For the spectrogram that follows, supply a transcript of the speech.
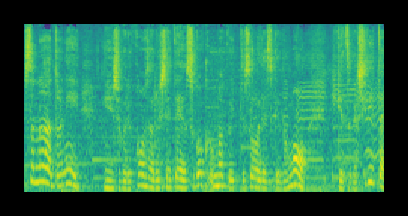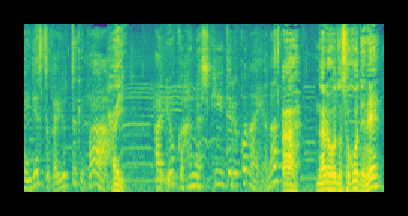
その後に飲食でコンサルしててすごくうまくいってそうですけども秘訣が知りたいですとか言っとけば、はい。あよく話聞いてる子なんやな、あ、なるほど、そこでね。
